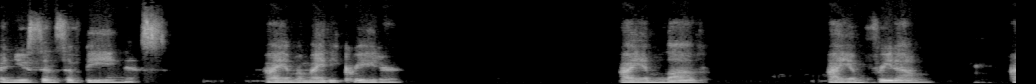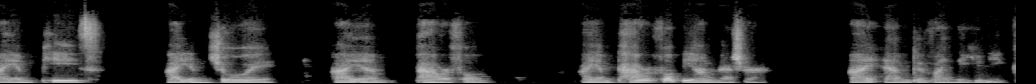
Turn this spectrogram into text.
a new sense of beingness. I am a mighty creator. I am love. I am freedom. I am peace. I am joy. I am powerful. I am powerful beyond measure. I am divinely unique.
